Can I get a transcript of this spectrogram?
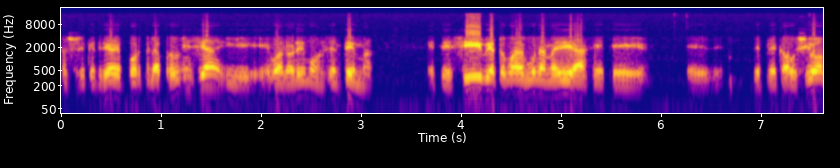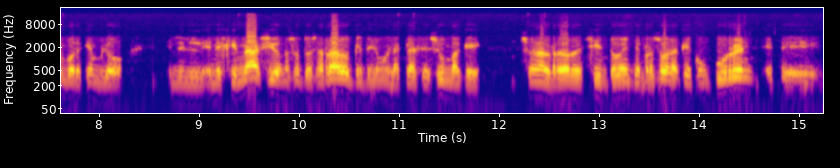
la Subsecretaría de Deporte de la provincia y evaluaremos el tema. Este, sí voy a tomar algunas medidas este, eh, de, precaución, por ejemplo, en el, en el gimnasio nosotros cerrado que tenemos la clase de Zumba que son alrededor de 120 personas que concurren, este,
